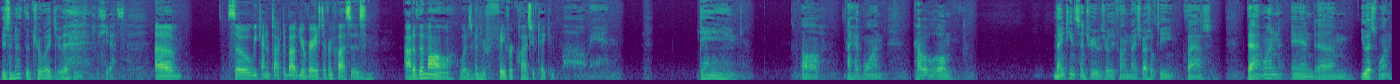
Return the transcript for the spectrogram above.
These are not the droids you're looking. for. yes. Um, so we kind of talked about your various different classes. Out of them all, what has been your favorite class you've taken? Oh man. Dang. Oh, I had one. Probably um, 19th century was really fun. My specialty class. That one and um, US one.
